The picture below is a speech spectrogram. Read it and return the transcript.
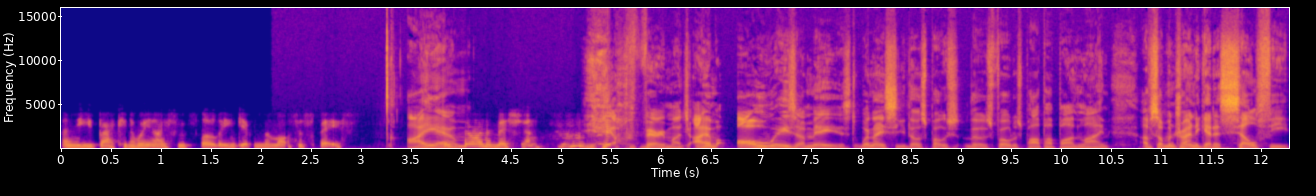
and that you're backing away nice and slowly and giving them lots of space. I am. They're on a mission. yeah, very much. I am always amazed when I see those posts, those photos pop up online of someone trying to get a selfie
